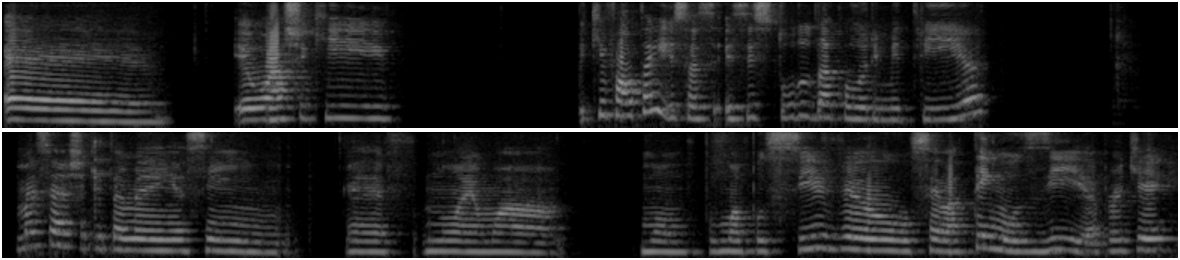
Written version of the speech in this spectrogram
é, eu acho que, que falta isso, esse estudo da colorimetria. Mas você acha que também, assim, é, não é uma, uma, uma possível, sei lá, teimosia? Porque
